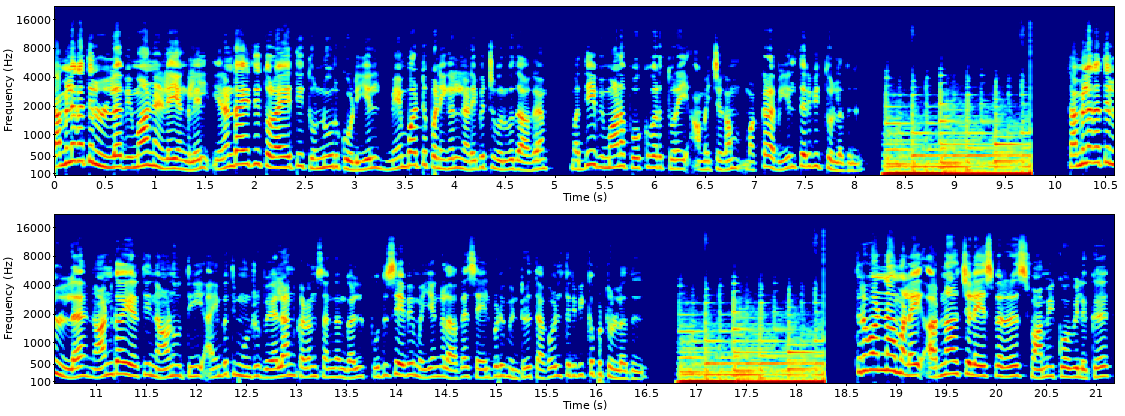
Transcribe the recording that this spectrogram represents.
தமிழகத்தில் உள்ள விமான நிலையங்களில் இரண்டாயிரத்தி தொள்ளாயிரத்தி தொண்ணூறு கோடியில் மேம்பாட்டுப் பணிகள் நடைபெற்று வருவதாக மத்திய விமான போக்குவரத்துறை அமைச்சகம் மக்களவையில் தெரிவித்துள்ளது. தமிழகத்தில் உள்ள நான்காயிரத்தி நானூற்றி ஐம்பத்தி மூன்று வேளாண் கடன் சங்கங்கள் பொது சேவை மையங்களாக செயல்படும் என்று தகவல் தெரிவிக்கப்பட்டுள்ளது. திருவண்ணாமலை அருணாச்சலேஸ்வரர் சுவாமி கோவிலுக்கு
